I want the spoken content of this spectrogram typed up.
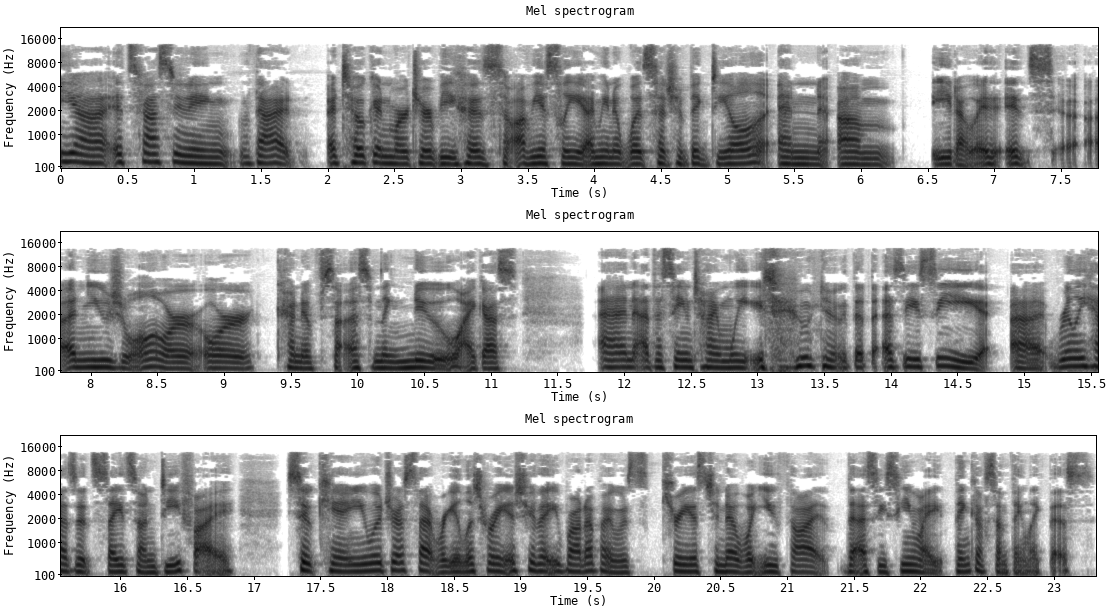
Yeah, it's fascinating that a token merger because obviously, I mean, it was such a big deal, and um, you know, it, it's unusual or or kind of something new, I guess and at the same time, we do know that the SEC uh, really has its sights on DeFi. So can you address that regulatory issue that you brought up? I was curious to know what you thought the SEC might think of something like this.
